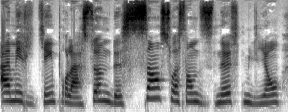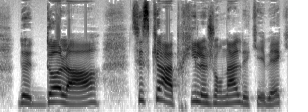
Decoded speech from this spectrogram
américains pour la somme de 179 millions de dollars. C'est ce qu'a appris le Journal de Québec.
